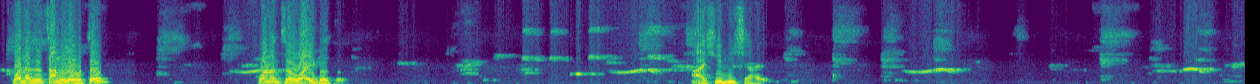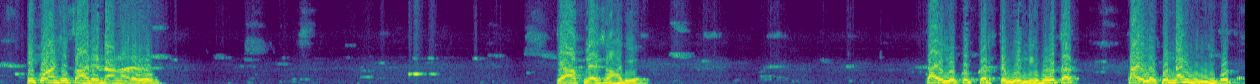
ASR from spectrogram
कोणाचं चांगलं होतं? कोणाचं वाईट होतं? अशी दिशा आहे. ते कोणाचे चारे राहणार हो? ते आपल्या सहारी आहे काही लोक कर्तव्य निभवतात काही लोक नाही निभवतात.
